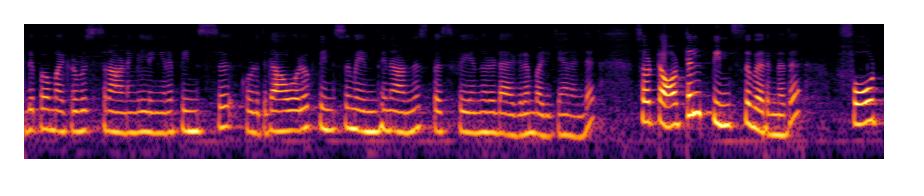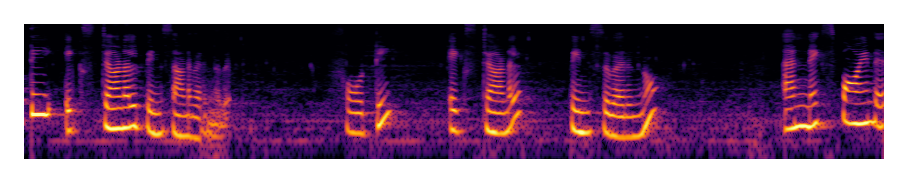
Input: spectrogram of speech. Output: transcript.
ഇതിപ്പോൾ മൈക്രോ പ്രൊസസ്സർ ആണെങ്കിൽ ഇങ്ങനെ പിൻസ് കൊടുത്തിട്ട് ആ ഓരോ പിൻസും എന്തിനാണെന്ന് സ്പെസിഫൈ ചെയ്യുന്ന ഒരു ഡയഗ്രാം പഠിക്കാനുണ്ട്. സോ ടോട്ടൽ പിൻസ് വരുന്നത് ഫോർട്ടി എക്സ്റ്റേണൽ പിൻസ് ആണ് വരുന്നത്. ഫോർട്ടി എക്സ്റ്റേണൽ പിൻസ് വരുന്നു. ആൻഡ് നെക്സ്റ്റ് പോയിന്റ്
